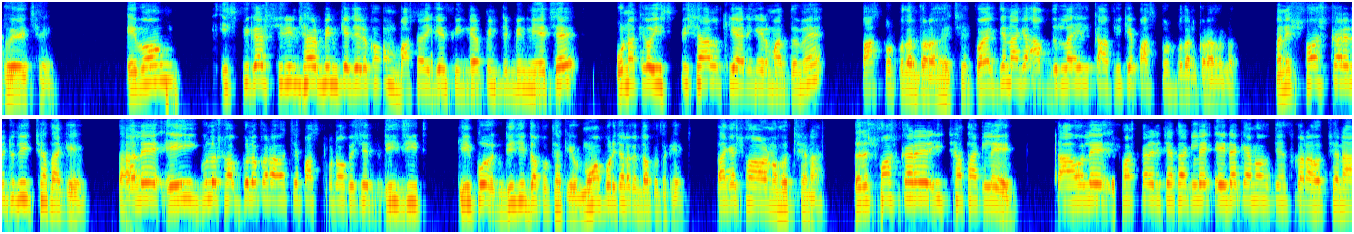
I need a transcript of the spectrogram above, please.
হয়েছে। এবং স্পিকার শিরিন শারমিনকে যেরকম বাসায় গিয়ে ফিঙ্গারপ্রিন্ট নিয়েছে, ওনাকেও স্পেশাল কেয়ারিং এর মাধ্যমে পাসপোর্ট প্রদান করা হয়েছে। কয়েকদিন আগে আবদুল্লাহিল কাফিকে পাসপোর্ট প্রদান করা হলো। মানে সংস্কারের যদি ইচ্ছা থাকে, তাহলে এইগুলো সবগুলো করা হচ্ছে পাসপোর্ট অফিসের ডিজি ডিজি দপ্তর থাকে, মহাপরিচালকের দপ্তর থাকে। তাকে সরানো হচ্ছে না। তাহলে সংস্কারের ইচ্ছা থাকলে, তাহলে সংস্কারের ইচ্ছা থাকলে এটা কেন চেঞ্জ করা হচ্ছে না?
